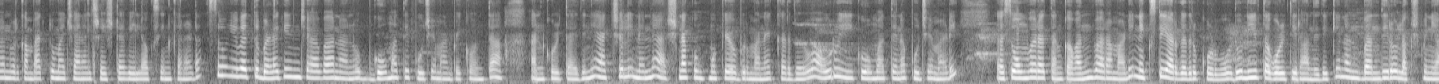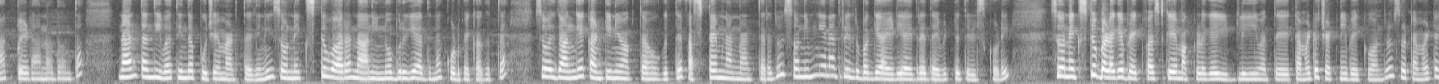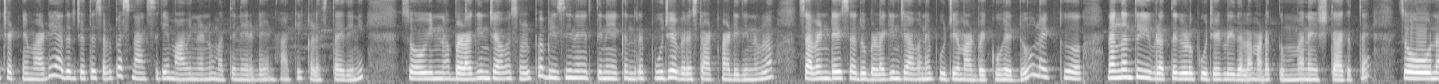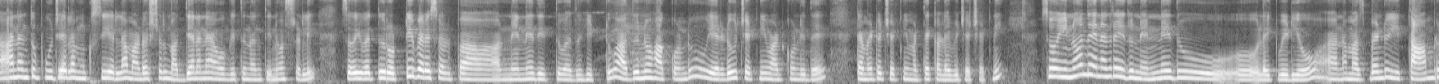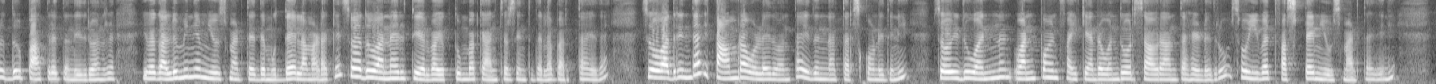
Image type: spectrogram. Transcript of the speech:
Everyone welcome back to my channel Shreshta vlogs in Kannada so ಇವತ್ತು ಬೆಳಗಿನ ಜಾವ ನಾನು ಗೋಮಾತೆ ಪೂಜೆ ಮಾಡಬೇಕು ಅಂತ ಅಂದ್ಕೊಳ್ತಾ ಇದ್ದೀನಿ. ಆ್ಯಕ್ಚುಲಿ ನಿನ್ನೆ ಅರ್ಶಿನ ಕುಂಕುಮಕ್ಕೆ ಒಬ್ಬರು ಮನೆಗೆ ಕರೆದರು. ಅವರು ಈ ಗೋಮಾತೆನ ಪೂಜೆ ಮಾಡಿ ಸೋಮವಾರ ತನಕ ಒಂದು ವಾರ ಮಾಡಿ ನೆಕ್ಸ್ಟ್ ಯಾರಿಗಾದ್ರೂ ಕೊಡ್ಬೋದು. ನೀವು ತಗೊಳ್ತೀರಾ ಅಂದಿದ್ದಕ್ಕೆ ನಾನು ಬಂದಿರೋ ಲಕ್ಷ್ಮಿನ ಯಾಕೆ ಬೇಡ ಅನ್ನೋದು ಅಂತ ನಾನು ತಂದು ಇವತ್ತಿಂದ ಪೂಜೆ ಮಾಡ್ತಾ ಇದ್ದೀನಿ. ಸೊ ನೆಕ್ಸ್ಟ್ ವಾರ ನಾನು ಇನ್ನೊಬ್ಬರಿಗೆ ಅದನ್ನು ಕೊಡಬೇಕಾಗುತ್ತೆ. ಸೊ ಇದು ಹಂಗೆ ಕಂಟಿನ್ಯೂ ಆಗ್ತಾ ಹೋಗುತ್ತೆ. ಫಸ್ಟ್ ಟೈಮ್ ನಾನು ಮಾಡ್ತಾ ಇರೋದು. ಸೊ ನಿಮ್ಗೇನಾದರೂ ಇದ್ರ ಬಗ್ಗೆ ಐಡಿಯಾ ಇದ್ದರೆ ದಯವಿಟ್ಟು ತಿಳಿಸ್ಕೊಡಿ. ಸೊ ನೆಕ್ಸ್ಟು ಬೆಳಗ್ಗೆ ಬ್ರೇಕ್ಫಾಸ್ಟ್ಗೆ ಮಕ್ಕಳಿಗೆ ಇಡ್ಲಿ ಮತ್ತು ಟೊಮೆಟೊ ಚಟ್ನಿ ಬೇಕು ಅಂದರು. ಸೊ ಟೊಮೆಟೊ ಚಟ್ನಿ ಮಾಡಿ ಅದ್ರ ಜೊತೆ ಸ್ವಲ್ಪ ಸ್ನ್ಯಾಕ್ಸ್ಗೆ ಮಾವಿನ ಹಣ್ಣು ಮತ್ತು ನೇರಳೆ ಹಣ್ಣು ಹಾಕಿ ಕಳಿಸ್ತಾ ಇದ್ದೀನಿ. ಸೊ ಇನ್ನು ಬೆಳಗಿನ ಜಾವ ಸ್ವಲ್ಪ ಬ್ಯುಸಿನೇ ಇರ್ತೀನಿ. ಯಾಕಂದರೆ ಪೂಜೆ ಬೇರೆ ಸ್ಟಾರ್ಟ್ ಮಾಡಿದ್ದೀನಲ್ಲ. ಸೆವೆನ್ ಡೇಸ್ ಅದು ಬೆಳಗಿನ ಜಾವನೇ ಪೂಜೆ ಮಾಡಬೇಕು ಎದ್ದು. ಲೈಕ್ ನನಗಂತೂ ಈ ವ್ರತಗಳು, ಪೂಜೆಗಳು ಇದೆಲ್ಲ ಮಾಡೋಕ್ಕೆ ತುಂಬಾ ಇಷ್ಟ ಆಗುತ್ತೆ. ಸೊ ನಾನಂತೂ ಪೂಜೆ ಎಲ್ಲ ಮುಗಿಸಿ ಎಲ್ಲ ಮಾಡೋಷ್ಟರಲ್ಲಿ ಮಧ್ಯಾಹ್ನನೇ ಹೋಗಿತ್ತು ನಾನು ತಿನ್ನೋಷ್ಟರಲ್ಲಿ ಸೊ ಇವತ್ತು ರೊಟ್ಟಿ ಬೇರೆ ಸ್ವಲ್ಪ ನೆನೆದಿತ್ತು ಅದು ಹಿಟ್ಟು, ಅದನ್ನು ಹಾಕ್ಕೊಂಡು ಎರಡೂ ಚಟ್ನಿ ಮಾಡಿಕೊಂಡಿದ್ದೆ. ಟೊಮೆಟೊ ಚಟ್ನಿ ಮತ್ತು ಕಳೆಬೀಜ ಚಟ್ನಿ. ಸೊ ಇನ್ನೊಂದು ಏನಂದರೆ ಇದು ನೆನ್ನೆದು ಲೈಕ್ ವಿಡಿಯೋ ನಮ್ಮ ಹಸ್ಬೆಂಡು ಈ ತಾಮ್ರದ್ದು ಪಾತ್ರೆ ತಂದಿದ್ರು. ಅಂದರೆ ಇವಾಗ ಅಲ್ಯೂಮಿನಿಯಂ ಯೂಸ್ ಮಾಡ್ತಾ ಇದ್ದೆ ಮುದ್ದೆ ಎಲ್ಲ ಮಾಡೋಕ್ಕೆ. ಸೊ ಅದು ಅನ್ಹೆಲ್ತಿ ಅಲ್ವಾ? ಇವಾಗ ತುಂಬ ಕ್ಯಾನ್ಸರ್ಸ್ ಇಂಥದ್ದೆಲ್ಲ ಬರ್ತಾ ಇದೆ. ಸೊ ಅದರಿಂದ ತಾಮ್ರ ಒಳ್ಳೆಯದು ಅಂತ ಇದನ್ನು ತರಿಸ್ಕೊಂಡಿದ್ದೀನಿ. ಸೊ ಇದು one one point five K, ಅಂದರೆ ಒಂದೂವರೆ ಸಾವಿರ ಅಂತ ಹೇಳಿದ್ರು. ಸೊ ಇವತ್ತು ಫಸ್ಟ್ ಟೈಮ್ ಯೂಸ್ ಮಾಡ್ತಾ ಇದ್ದೀನಿ.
